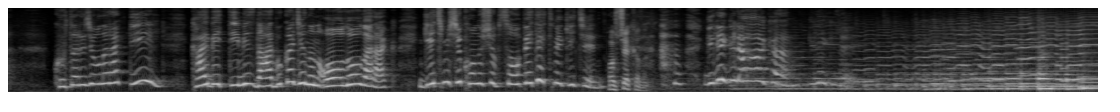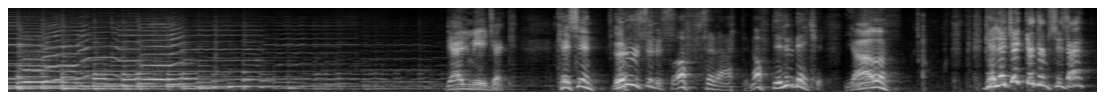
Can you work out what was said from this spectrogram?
Kurtarıcı olarak değil. Kaybettiğimiz darbukacının oğlu olarak. Geçmişi konuşup sohbet etmek için. Hoşça kalın. güle güle Hakan. Güle güle. Gelmeyecek. Kesin. Görürsünüz. Of Selahattin of gelir belki. Yahu. Gelecek dedim size.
